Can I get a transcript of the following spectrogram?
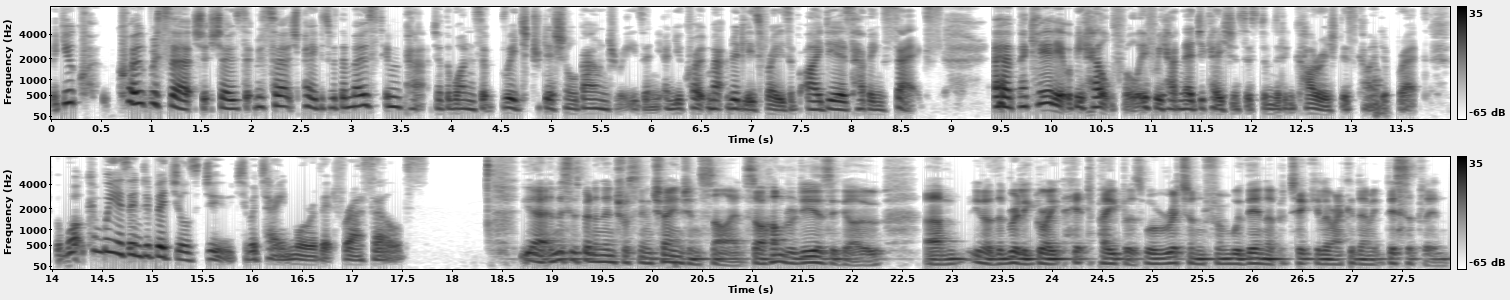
But you qu- quote research that shows that research papers with the most impact are the ones that bridge traditional boundaries. And, and you quote Matt Ridley's phrase of ideas having sex. Um, clearly, it would be helpful if we had an education system that encouraged this kind of breadth. But what can we as individuals do to attain more of it for ourselves? Yeah, and this has been an interesting change in science. So, 100 years ago, um, you know, the really great hit papers were written from within a particular academic discipline.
